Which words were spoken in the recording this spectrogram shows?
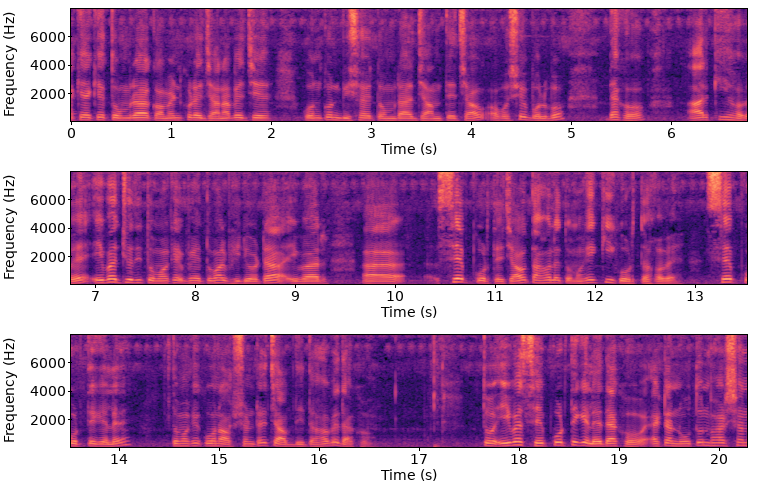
একে একে তোমরা কমেন্ট করে জানাবে যে কোন কোন বিষয় তোমরা জানতে চাও, অবশ্যই বলব। দেখো, আর কি হবে? এবার যদি তোমাকে তোমার ভিডিওটা এবার সেভ করতে চাও, তাহলে তোমাকে কি করতে হবে? সেভ করতে গেলে তোমাকে কোন অপশনটায় চাপ দিতে হবে? দেখো। তো এইবার সেভ করতে গেলে দেখো একটা নতুন ভার্সন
